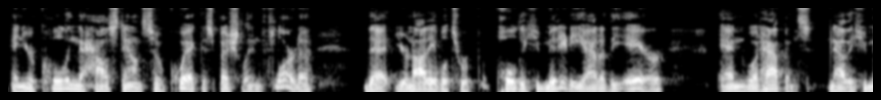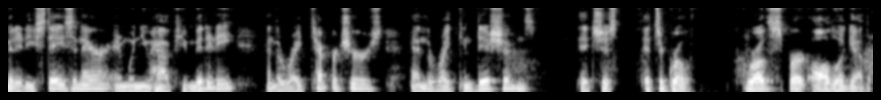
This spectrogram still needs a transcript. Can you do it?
and you're cooling the house down so quick, especially in Florida, that you're not able to pull the humidity out of the air. And what happens? Now the humidity stays in there. And when you have humidity and the right temperatures and the right conditions, it's just, it's a growth, growth spurt all together.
